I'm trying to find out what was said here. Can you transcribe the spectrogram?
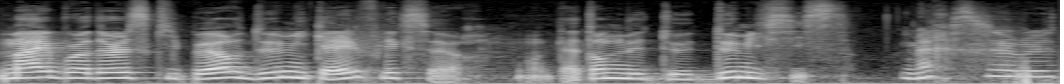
My Brother's Keeper de Michael Flexer, datant de 2006. Merci Ruth.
